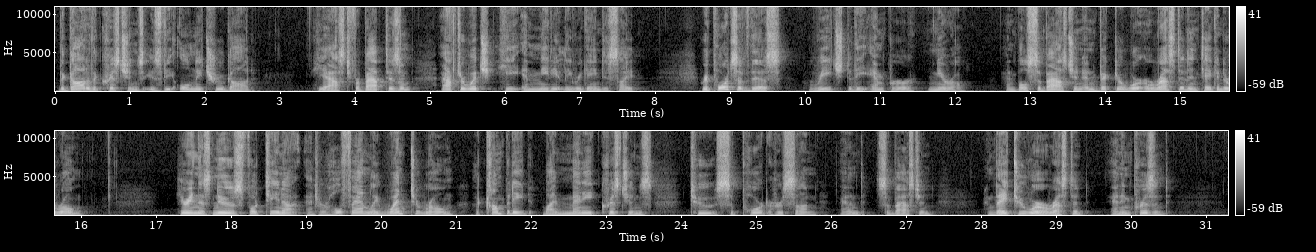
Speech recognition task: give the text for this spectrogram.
The God of the Christians is the only true God. He asked for baptism, after which he immediately regained his sight. Reports of this reached the Emperor Nero, and both Sebastian and Victor were arrested and taken to Rome. Hearing this news, Photina and her whole family went to Rome, accompanied by many Christians, to support her son and Sebastian. And they too were arrested and imprisoned,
